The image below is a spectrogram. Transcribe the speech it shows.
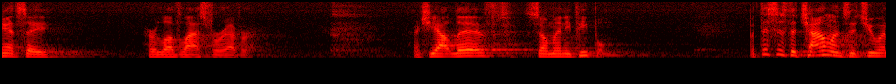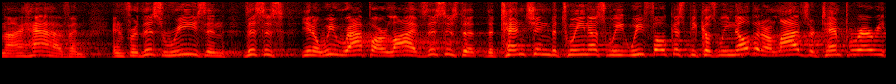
can't say her love lasts forever. And she outlived so many people. But this is the challenge that you and I have. And, and for this reason, this is, you know, we wrap our lives. This is the, the tension between us. We, we focus because we know that our lives are temporary.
